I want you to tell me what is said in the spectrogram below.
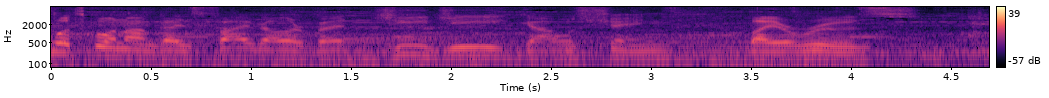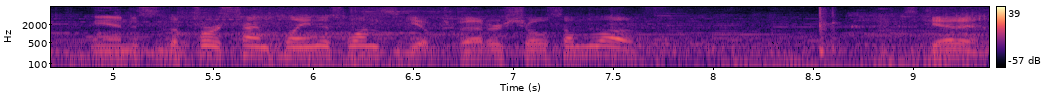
What's going on, guys? $5 bet Jie Jie Gao Sheng by Aruze. And this is the first time playing this one, so you better show some love. Let's get it.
